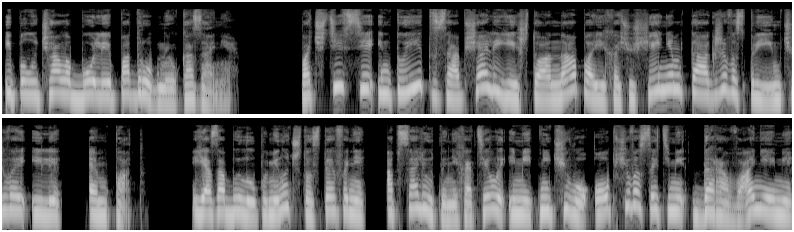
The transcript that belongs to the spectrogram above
и получала более подробные указания. Почти все интуиты сообщали ей, что она, по их ощущениям, также восприимчивая или эмпат. Я забыла упомянуть, что Стефани абсолютно не хотела иметь ничего общего с этими дарованиями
